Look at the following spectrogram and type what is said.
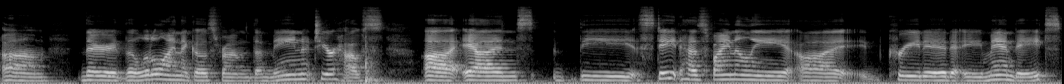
Um, they're the little line that goes from the main to your house. Uh, and the state has finally uh, created a mandate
